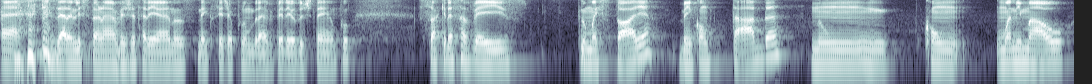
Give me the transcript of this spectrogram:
é, que fizeram eles se tornar vegetarianos, nem que seja por um breve período de tempo. Só que dessa vez numa história bem contada, num com um animal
